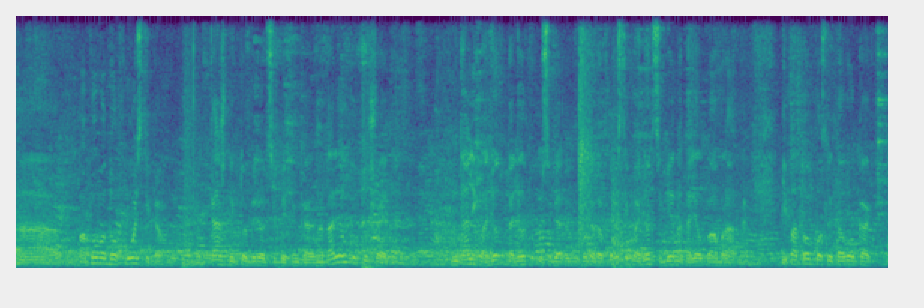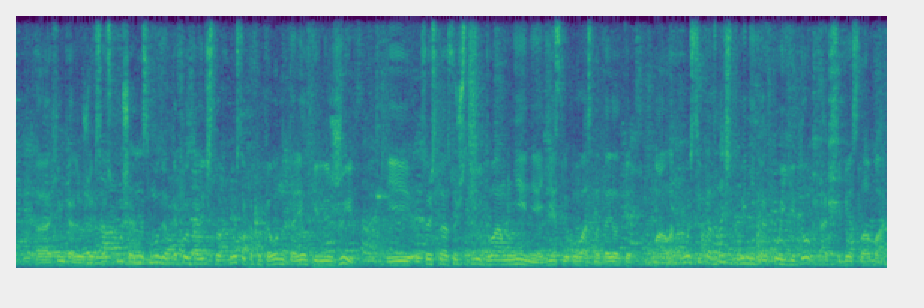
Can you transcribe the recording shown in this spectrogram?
А, По поводу хвостиков, каждый, кто берет себе хинкали на тарелку, кушает, хинкали кладет тарелку у себя, вот этот хвостик кладет себе на тарелку обратно. И потом, после того, как э, хинкали уже все скушали, смотрят, какое количество хвостиков у кого на тарелке лежит. И, собственно, существует два мнения. Если у вас на тарелке мало хвостиков, значит вы никакой едок так себе слабак.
